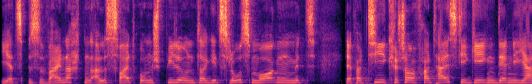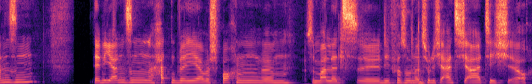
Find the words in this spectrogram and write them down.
jetzt bis Weihnachten. Alles Zweitrundenspiele und da geht's los morgen mit der Partie Christoph Ratajski gegen Danny Jansen. Danny Jansen hatten wir ja besprochen, ähm, zumal jetzt äh, die Frisur natürlich einzigartig, äh, auch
